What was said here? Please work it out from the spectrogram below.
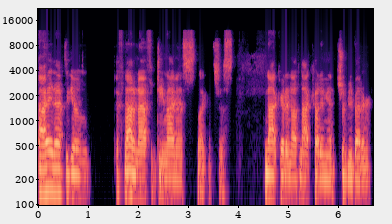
I'd have to give them, if not enough, D minus. Like it's just not good enough. Not cutting it. Should be better.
